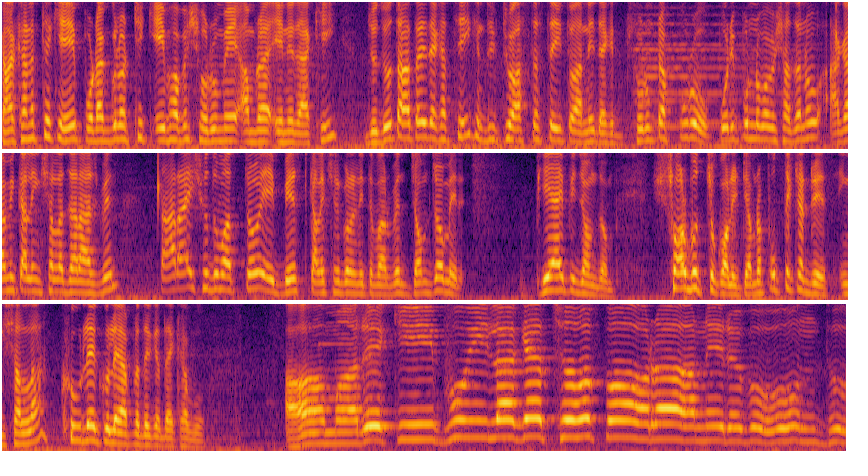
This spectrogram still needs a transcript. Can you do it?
কারখানা থেকে প্রোডাক্টগুলো ঠিক এইভাবে শোরুমে আমরা এনে রাখি। যদিও তাড়াতাড়ি দেখাচ্ছি, কিন্তু একটু আস্তে আস্তেই তো আনি। দেখেন, শোরুমটা পুরো পরিপূর্ণভাবে সাজানো। আগামীকাল ইনশাল্লাহ যারা আসবেন, তারাই শুধুমাত্র এই বেস্ট কালেকশনগুলো নিতে পারবেন। জমজমের ভিআইপি জমজম। সর্বোচ্চ কোয়ালিটি আমরা প্রত্যেকটা ড্রেস ইনশাল্লাহ খুলে খুলে আপনাদেরকে দেখাবো। আমারে কি ভুইলা গেছ পরাণের বন্ধু?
